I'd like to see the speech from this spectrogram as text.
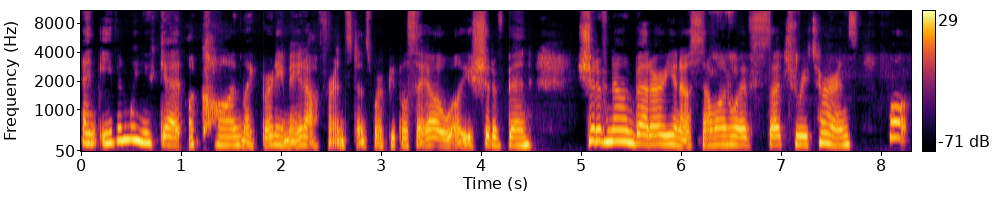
And even when you get a con like Bernie Madoff, for instance, where people say, oh, well, you should have been, should have known better, you know, someone with such returns. Well,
